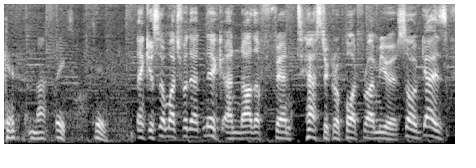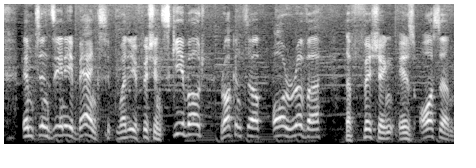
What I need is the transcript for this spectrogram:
get nice fish. Cheers. Thank you so much for that, Nick. Another fantastic report from you. So, guys, Mtunzini Banks, whether you're fishing ski boat, rock and surf, or river, the fishing is awesome.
